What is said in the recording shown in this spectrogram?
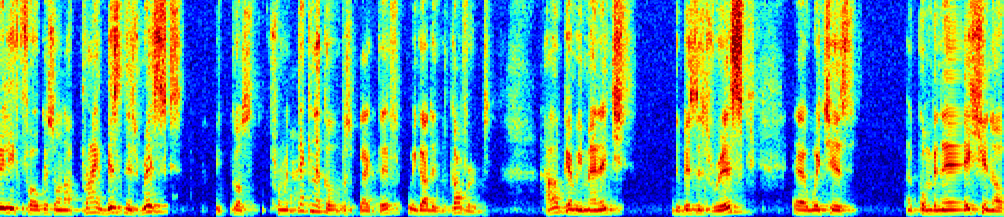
really focus on our prime business risks because from a technical perspective, we got it covered. How can we manage the business risk, uh, which is a combination of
